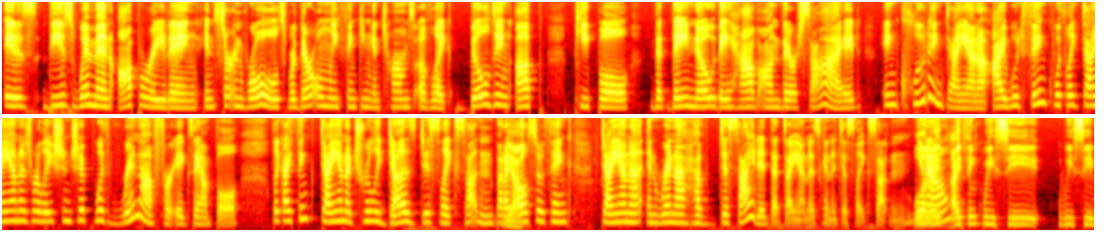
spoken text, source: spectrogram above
is these women operating in certain roles where they're only thinking in terms of like building up people that they know they have on their side including Diana I would think with like Diana's relationship with Rinna for example Like I think Diana truly does dislike Sutton, but Yeah. I also think Diana and Rinna have decided that Diana is going to dislike Sutton. Well, you know? and I, I think we see we see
